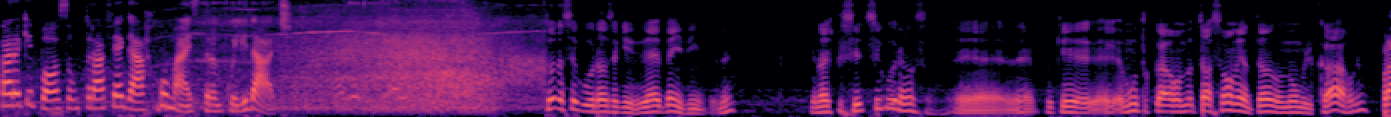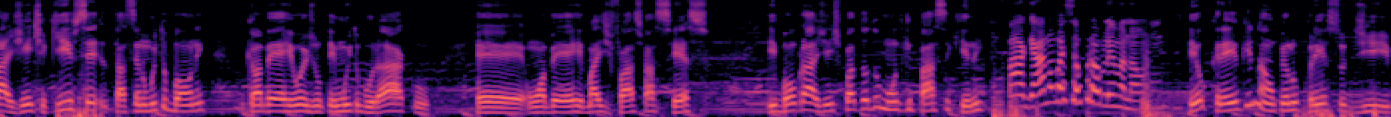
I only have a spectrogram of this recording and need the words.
para que possam trafegar com mais tranquilidade. Toda segurança que é bem-vinda, né? Que nós precisamos de segurança, é, né? porque é muito carro, está só aumentando o número de carros, né? Para a gente aqui está sendo muito bom, né? Porque uma BR hoje não tem muito buraco, é uma BR mais de fácil acesso e bom para a gente, para todo mundo que passa aqui, né? Pagar não vai ser o problema não, né? Eu creio que não, pelo preço de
